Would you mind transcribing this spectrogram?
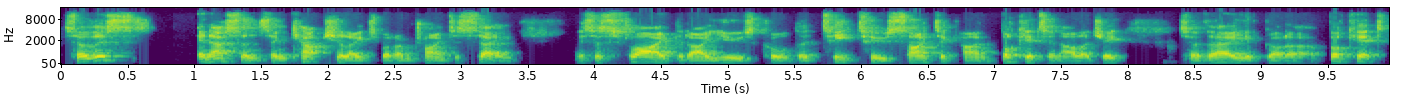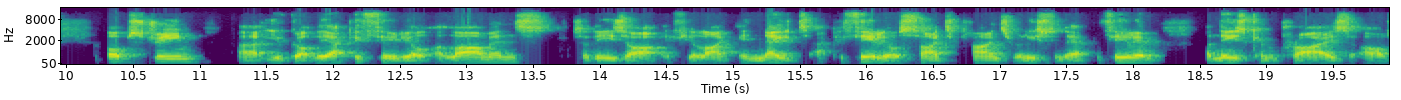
So, this in essence encapsulates what I'm trying to say. It's a slide that I use called the T2 cytokine bucket analogy. So, there you've got a bucket upstream, uh, you've got the epithelial alarmins, So these are, if you like, innate epithelial cytokines released in the epithelium, and these comprise of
